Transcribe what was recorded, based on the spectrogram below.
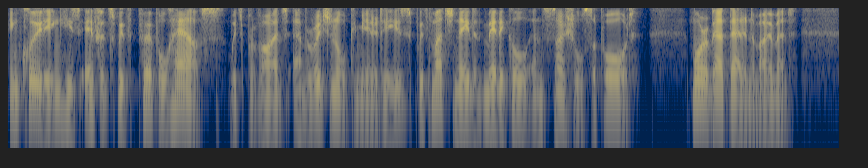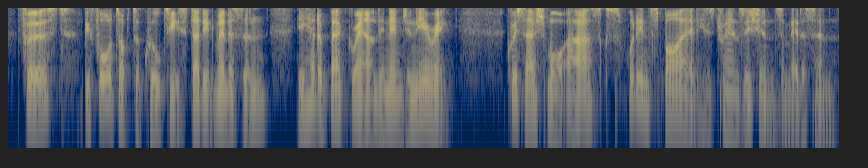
including his efforts with Purple House, which provides Aboriginal communities with much needed medical and social support. More about that in a moment. First, before Dr. Quilty studied medicine, he had a background in engineering. Chris Ashmore asks what inspired his transition to medicine.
